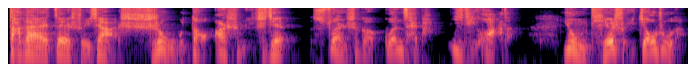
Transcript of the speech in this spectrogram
大概在水下十五到二十米之间。”算是个棺材吧，一体化的，用铁水浇筑的，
